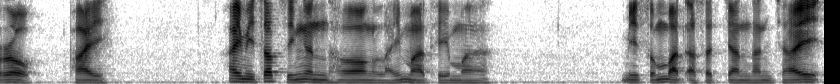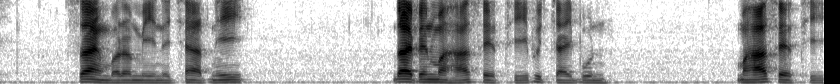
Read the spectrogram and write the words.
โรค ภัย ให้มีทรัพย์สินเงินทองไหลมาเทมา มีสมบัติอัศจรรย์ทันใช้ สร้างบารมีในชาตินี้ ได้เป็นมหาเศรษฐีผู้ใจบุญ มหาเศรษฐี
